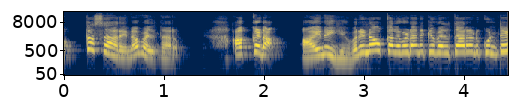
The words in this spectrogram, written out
ఒక్కసారైనా వెళ్తారు. అక్కడ ఆయన ఎవరినో కలవడానికి వెళ్తారనుకుంటే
